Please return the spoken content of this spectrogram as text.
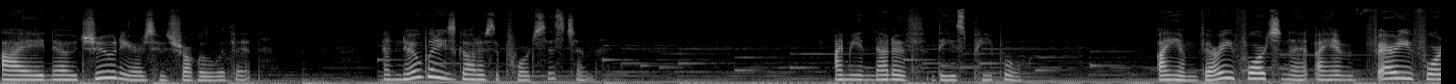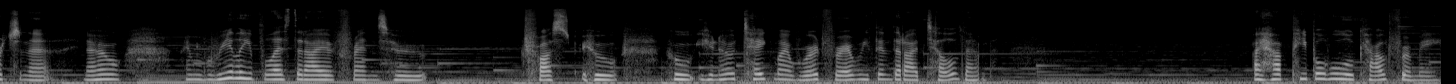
I know juniors who struggle with it. And nobody's got a support system. I mean, none of these people. I am very fortunate. I am very fortunate. You know, I'm really blessed that I have friends who trust, who, who, you know, take my word for everything that I tell them. I have people who look out for me.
